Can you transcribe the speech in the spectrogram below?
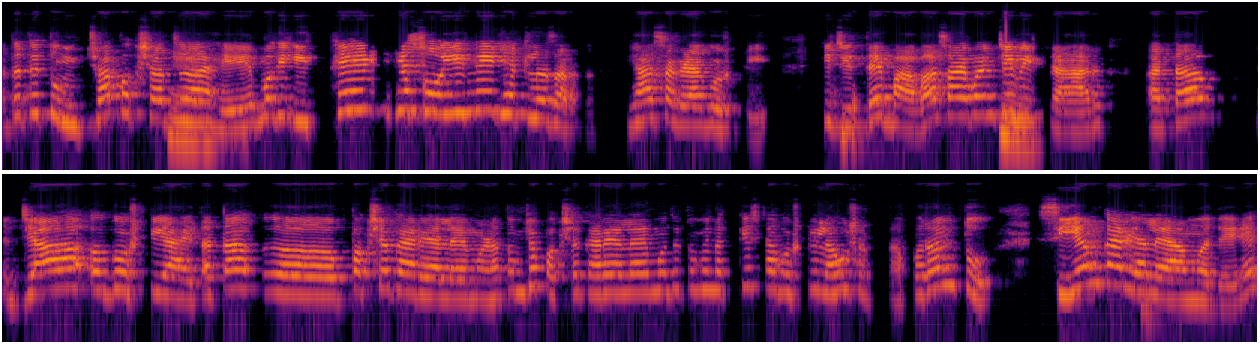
आता ते तुमच्या पक्षाचं. आहे. मग इथे हे सोयीने घेतलं जातं, ह्या सगळ्या गोष्टी, की जिथे बाबासाहेबांचे. विचार आता ज्या गोष्टी आहेत, आता पक्ष कार्यालय म्हणा, तुमच्या पक्ष कार्यालयामध्ये तुम्ही नक्कीच त्या गोष्टी लावू शकता. परंतु सीएम कार्यालयामध्ये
